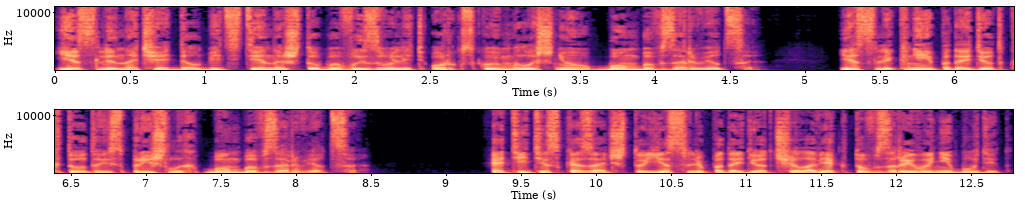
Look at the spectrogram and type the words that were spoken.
Если начать долбить стены, чтобы вызволить оркскую малышню, бомба взорвется. Если к ней подойдет кто-то из пришлых, бомба взорвется. Хотите сказать, что если подойдет человек, то взрыва не будет?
